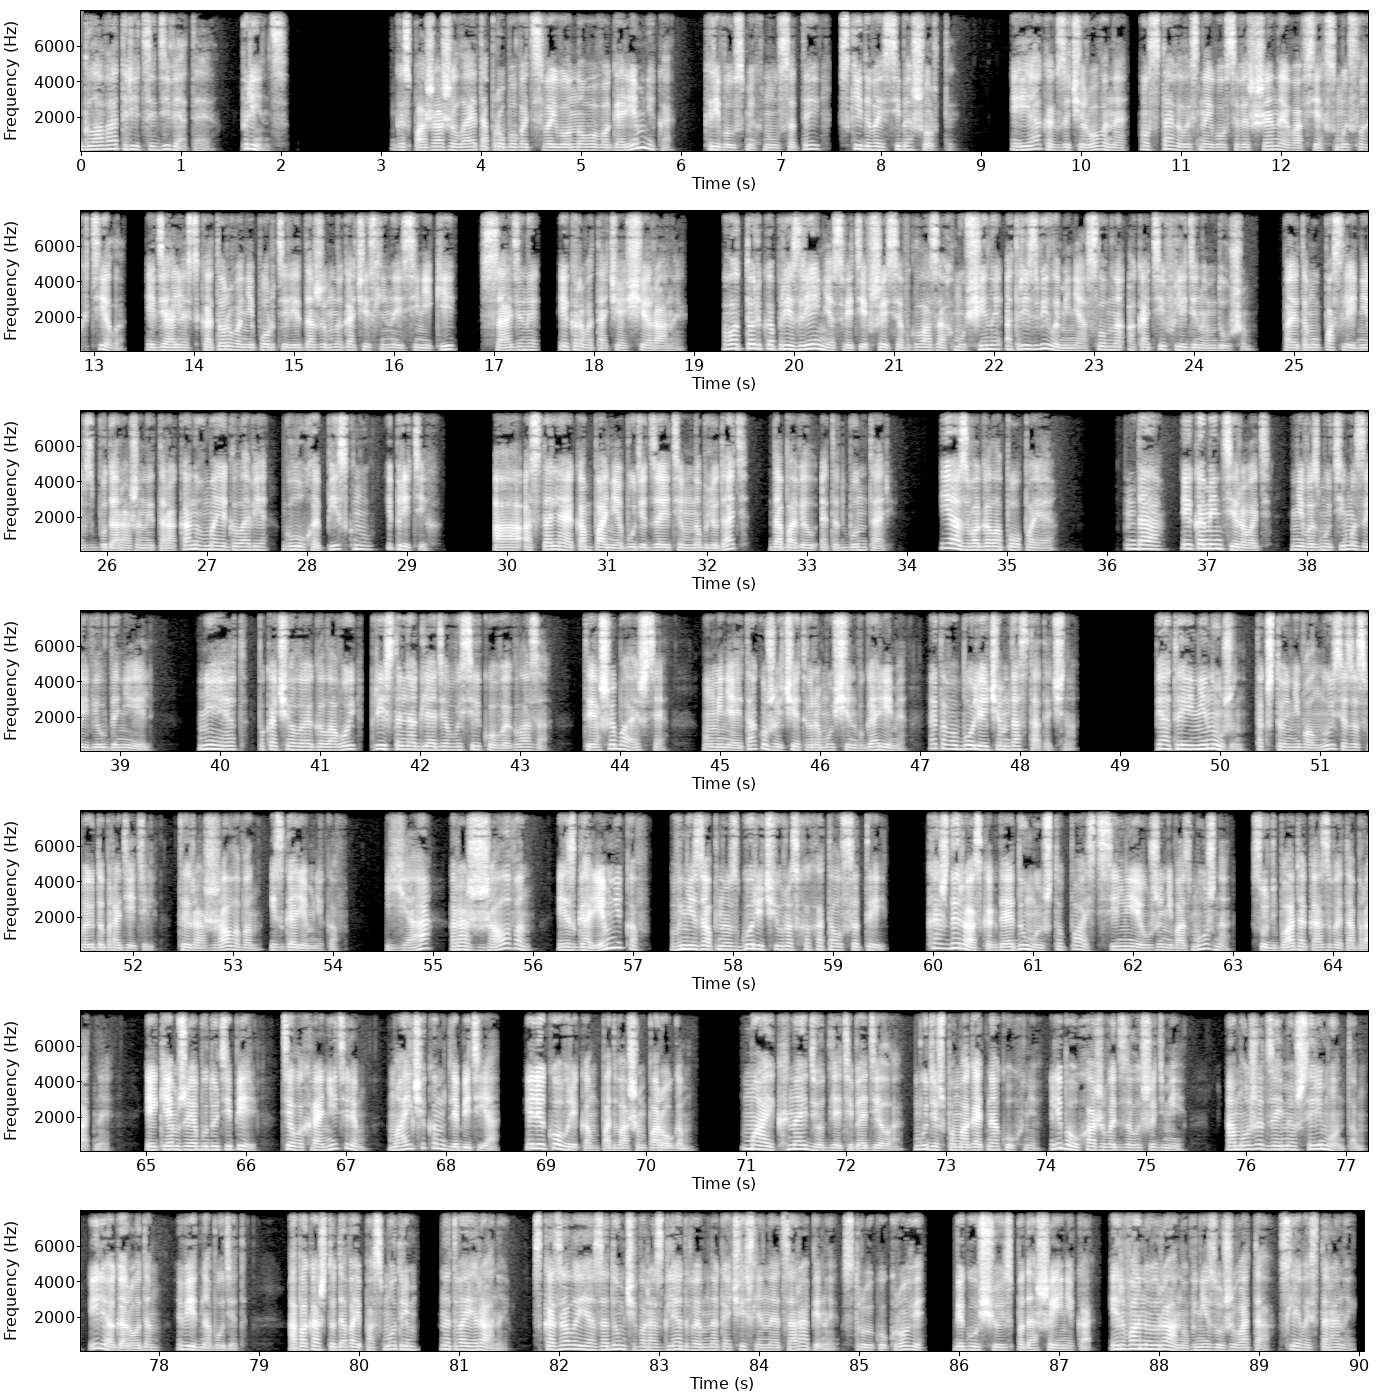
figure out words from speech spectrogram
Глава 39. Принц. «Госпожа желает опробовать своего нового гаремника?» — криво усмехнулся Тей, скидывая с себя шорты. И я, как зачарованная, уставилась на его совершенное во всех смыслах тело, идеальность которого не портили даже многочисленные синяки, ссадины и кровоточащие раны. Вот только презрение, светившееся в глазах мужчины, отрезвило меня, словно окатив ледяным душем. Поэтому последний взбудораженный таракан в моей голове глухо пискнул и притих. «А остальная компания будет за этим наблюдать?» — добавил этот бунтарь. «Язва голопопая». «Да, и комментировать», — невозмутимо заявил Даниэль. «Нет», — покачала я головой, пристально глядя в васильковые глаза. «Ты ошибаешься. У меня и так уже четверо мужчин в гареме. Этого более чем достаточно. Пятый не нужен, так что не волнуйся за свою добродетель. Ты разжалован из гаремников». «Я? Разжалован? Из гаремников?» Внезапно с горечью расхохотался Тей. Каждый раз, когда я думаю, что пасть сильнее уже невозможно, судьба доказывает обратное. И кем же я буду теперь? Телохранителем? Мальчиком для битья? Или ковриком под вашим порогом? Майк найдет для тебя дело. Будешь помогать на кухне, либо ухаживать за лошадьми. А может, займешься ремонтом или огородом. Видно будет. А пока что давай посмотрим на твои раны. Сказала я, задумчиво разглядывая многочисленные царапины, струйку крови бегущую из-под ошейника, и рваную рану внизу живота, с левой стороны.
